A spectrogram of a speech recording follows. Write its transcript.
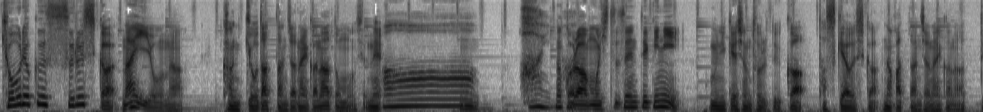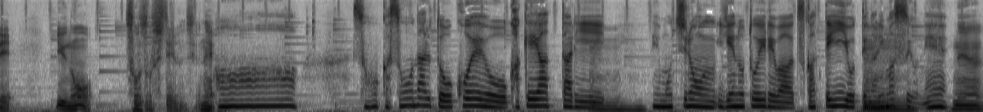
協力するしかないような環境だったんじゃないかなと思うんですよね。ああ、うんはい。だからもう必然的にコミュニケーション取るというか、助け合うしかなかったんじゃないかなっていうのを想像してるんですよね。ああ、そうか、そうなると声を掛け合ったり、うもちろん家のトイレは使っていいよってなりますよね。ね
